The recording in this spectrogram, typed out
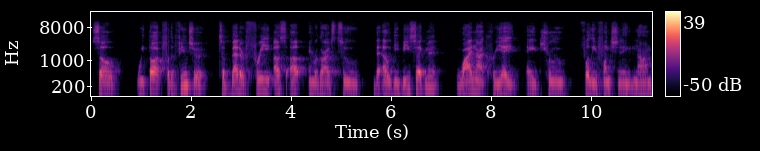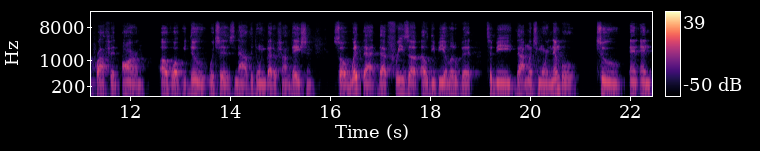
So we thought for the future to better free us up in regards to the LDB segment, why not create a true, fully functioning nonprofit arm of what we do, which is now the Doing Better Foundation. So with that, that frees up LDB a little bit to be that much more nimble to and and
